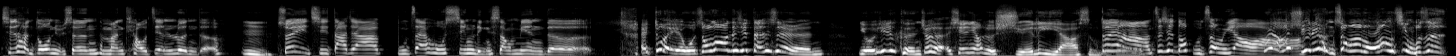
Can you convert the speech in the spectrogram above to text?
其实很多女生蛮条件论的，嗯，所以其实大家不在乎心灵上面的。哎，对我收到那些单身人。有一些可能就先要求学历啊什么，对啊，这些都不重要啊。没有，学历很重要吗？王永庆不是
